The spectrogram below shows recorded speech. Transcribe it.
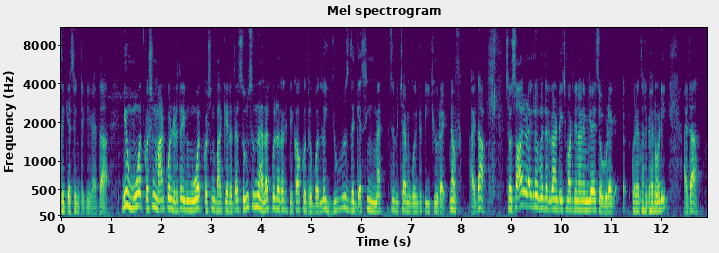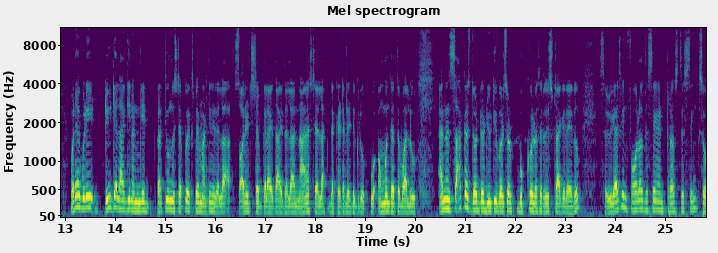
ದಿ ಗೆಸಿಂಗ್ ಟೆಕ್ನಿಕ್ ಆಯಿತಾ? ನೀವು ಮೂವತ್ತು ಕ್ವಶನ್ ಮಾಡ್ಕೊಂಡಿರ್ತಾರೆ, ಇನ್ನು ಮೂವತ್ತು ಕ್ವಶನ್ ಬಾಕಿ ಇರುತ್ತೆ. ಸುಮ್ಮ ಸುಮ್ಮನೆ ಹಲಕ್ ಪುಲಕಾಗಿ ಟಿಕ್ ಹಾಕೋದ್ರ ಬದಲು use the guessing maths which I am going to teach you right enough ಆಯಿತಾ ಸೊ ಸಾರಿ ಆಗಿರೋ ಮೆಥಡ್ಗಳನ್ನ ಟೀಚ್ ಮಾಡ್ತೀನಿ ನಾನು ನಿಮಗೆ. ಸೊ ವಿಡಿಯೋ ಕೊನೆ ತನಕ ನೋಡಿ. ಆಯಿತಾ? ಹೊರಗೆ ಬಿಡಿ ಡೀಟೇಲ್ ಆಗಿ ನನಗೆ ಪ್ರತಿಯೊಂದು ಸ್ಟೆಪ್ಪು ಎಕ್ಸ್ಪ್ಲೈನ್ ಮಾಡ್ತೀನಿ. ಇದೆಲ್ಲ ಸಾಲಿಡ್ ಸ್ಟೆಪ್ಗಳಾಯ್ತಾ ಇದೆಲ್ಲ ನಾನಷ್ಟೇ ಎಲ್ಲ ದ ಕೆಟಲೆಟ್ ಗ್ರೂಪು ಅಮ್ಮನ್ ದತ್ತವಾಲು ಆ್ಯಂಡ್ ನನ್ನ ಸಾಕಷ್ಟು ದೊಡ್ಡ ಯೂಟ್ಯೂಬರ್ಸ್ ಬುಕ್ ಸರ್ ರಿಜಿಸ್ಟರ್ ಆಗಿದೆ ಇದು. So you guys can follow this thing and trust this thing so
